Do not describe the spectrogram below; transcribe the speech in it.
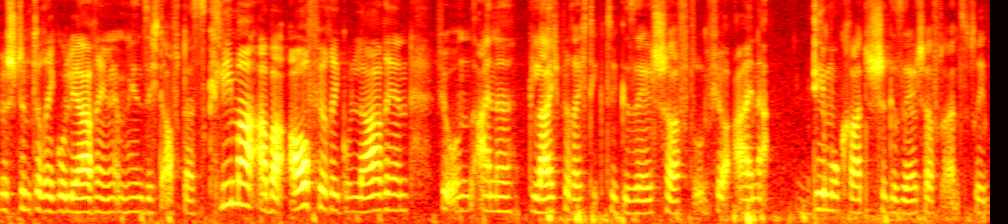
bestimmte Regularien in Hinsicht auf das Klima, aber auch für Regularien für eine gleichberechtigte Gesellschaft und für eine demokratische Gesellschaft einzutreten.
